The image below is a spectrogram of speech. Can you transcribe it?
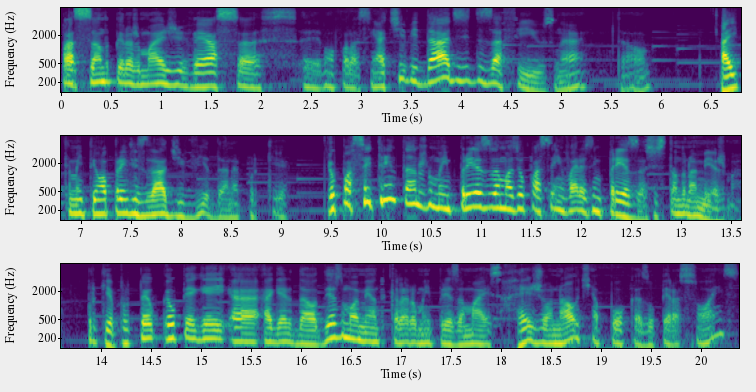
passando pelas mais diversas, é, vamos falar assim, atividades e desafios, né? Então, aí também tem um aprendizado de vida, né? Porque eu passei 30 anos numa empresa, mas eu passei em várias empresas, estando na mesma. Por quê? Porque eu, peguei a, a Gerdau desde o momento que ela era uma empresa mais regional, tinha poucas operações.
